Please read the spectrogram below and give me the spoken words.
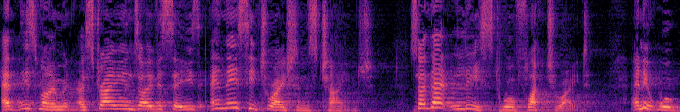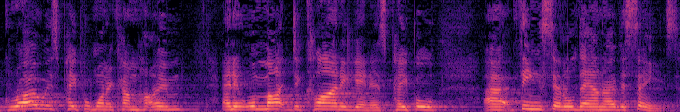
at this moment, Australians overseas, and their situations change. So that list will fluctuate and it will grow as people want to come home and it will, might decline again as people, uh, things settle down overseas.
